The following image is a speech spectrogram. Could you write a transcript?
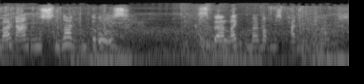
my nan's Nando's. Smell like my mum's pandos.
